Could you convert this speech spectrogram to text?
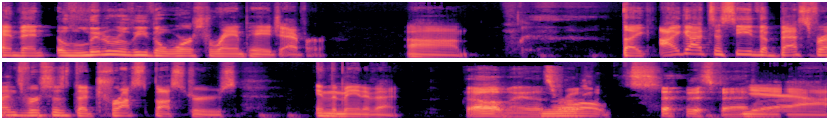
and then literally the worst rampage ever. Um, like I got to see the best friends versus the Trust Busters in the main event. Oh man, that's gross. That is bad. Yeah,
